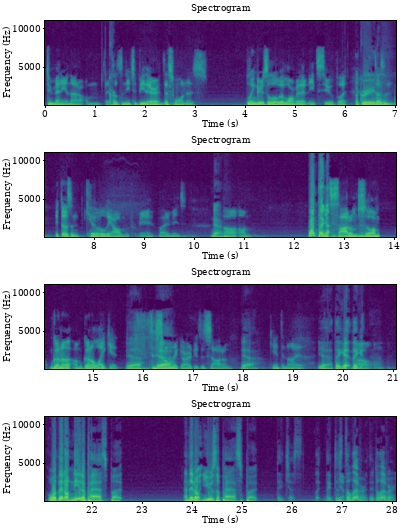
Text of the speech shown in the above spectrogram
too many in that album that Cor- doesn't need to be there. This one is lingers a little bit longer than it needs to, but Agreed. it doesn't it doesn't kill the album for me by any means. Yeah. Um, One thing. it's Sodom, so I'm I'm gonna I'm gonna like it yeah. to Yeah. some regard. It's a Sodom. Yeah. can't deny it. Yeah, they get they get. Um, Well, they don't need a pass, but and they don't use a pass, but they just they just Yeah. deliver. They deliver.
